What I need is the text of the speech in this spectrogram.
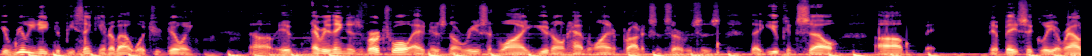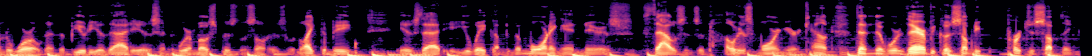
you really need to be thinking about what you're doing. Uh, if everything is virtual and there's no reason why you don't have a line of products and services that you can sell uh, basically around the world. And the beauty of that is, and where most business owners would like to be, is that you wake up in the morning and there's thousands of dollars more in your account than there were there because somebody purchased something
